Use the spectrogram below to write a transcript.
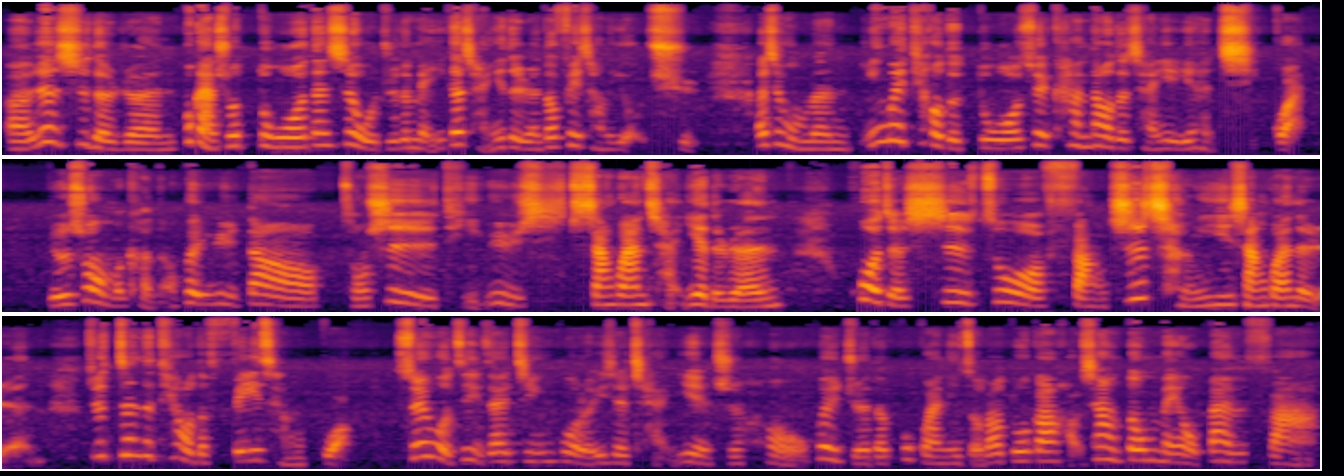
呃，认识的人不敢说多，但是我觉得每一个产业的人都非常的有趣，而且我们因为跳得多，所以看到的产业也很奇怪。比如说，我们可能会遇到从事体育相关产业的人，或者是做纺织成衣相关的人，就真的跳得非常广。所以我自己在经过了一些产业之后，会觉得不管你走到多高，好像都没有办法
